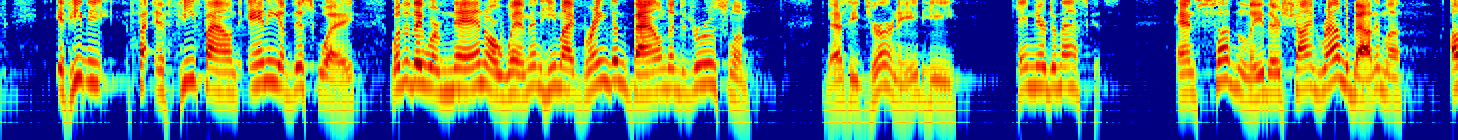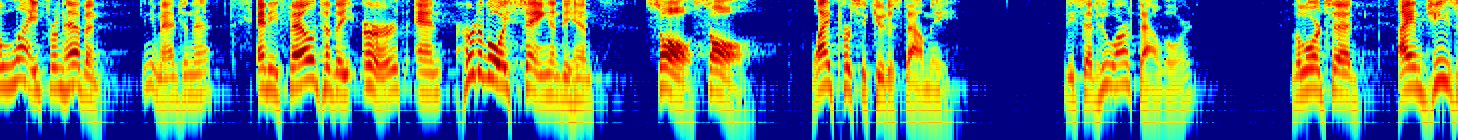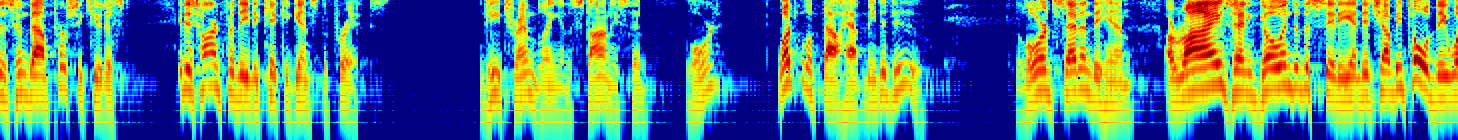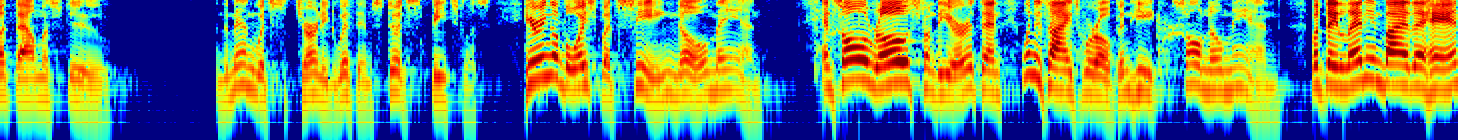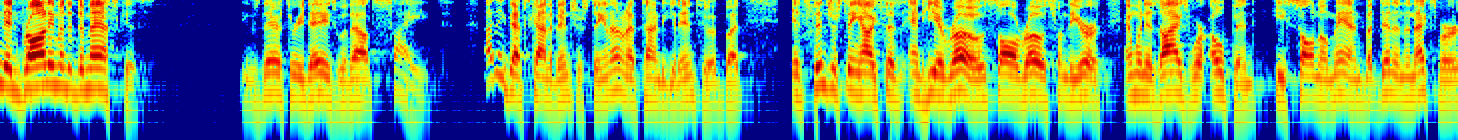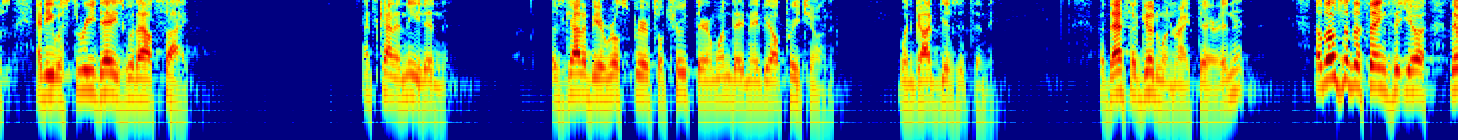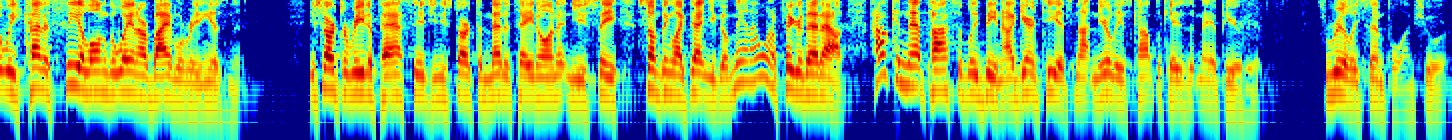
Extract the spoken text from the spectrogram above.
if, he, be, if he found any of this way, whether they were men or women, he might bring them bound unto Jerusalem. And as he journeyed, he came near Damascus. And suddenly there shined round about him a, a light from heaven. Can you imagine that? And he fell to the earth and heard a voice saying unto him, Saul, Saul, why persecutest thou me? And he said, Who art thou, Lord? The Lord said, I am Jesus whom thou persecutest. It is hard for thee to kick against the pricks. And he, trembling and astonished, said, Lord, what wilt thou have me to do? The Lord said unto him, Arise and go into the city, and it shall be told thee what thou must do. And the men which journeyed with him stood speechless, hearing a voice, but seeing no man. And Saul rose from the earth, and when his eyes were opened, he saw no man. But they led him by the hand and brought him into Damascus. He was there three days without sight. I think that's kind of interesting, and I don't have time to get into it, but it's interesting how he says, And he arose, Saul rose from the earth, and when his eyes were opened, he saw no man. But then in the next verse, and he was three days without sight. That's kind of neat, isn't it? There's got to be a real spiritual truth there, and one day maybe I'll preach on it when God gives it to me. But that's a good one right there, isn't it? Now, those are the things that, you, that we kind of see along the way in our Bible reading, isn't it? You start to read a passage and you start to meditate on it and you see something like that and you go, man, I want to figure that out. How can that possibly be? Now, I guarantee you it's not nearly as complicated as it may appear here. It's really simple, I'm sure.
